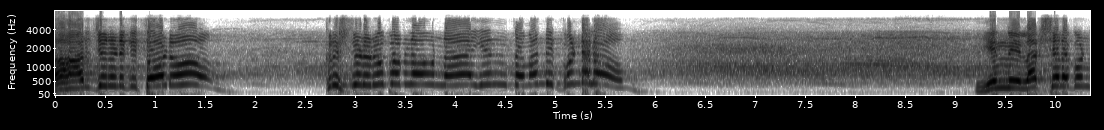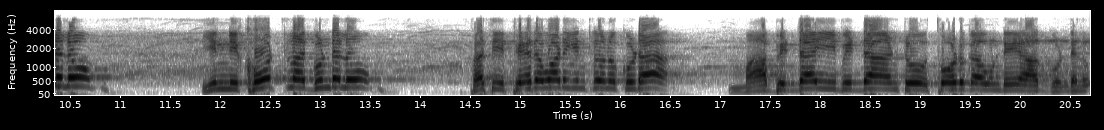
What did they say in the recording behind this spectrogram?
ఆ అర్జునుడికి తోడు కృష్ణుడి రూపంలో ఉన్న ఇంతమంది గుండెలు. ఇన్ని లక్షల గుండెలు ఇన్ని కోట్ల గుండెలు ప్రతి పేదవాడి ఇంట్లోనూ కూడా మా బిడ్డ ఈ బిడ్డ అంటూ తోడుగా ఉండే ఆ గుండెలు.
